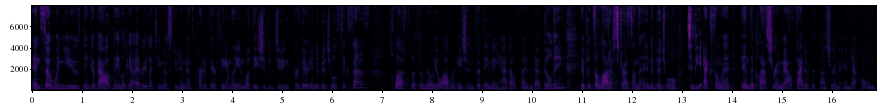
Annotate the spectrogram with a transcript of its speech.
And so when you think about, they look at every Latino student as part of their family and what they should be doing for their individual success, plus the familial obligations that they may have outside of that building, it puts a lot of stress on the individual to be excellent in the classroom, outside of the classroom, and at home.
